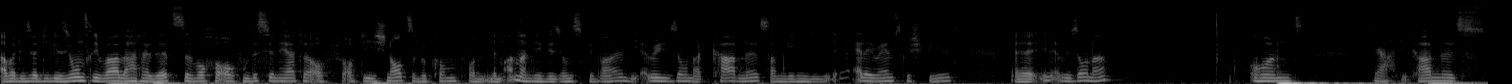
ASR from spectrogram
Aber dieser Divisionsrivale hat halt letzte Woche auch ein bisschen härter auf, auf die Schnauze bekommen von einem anderen Divisionsrivalen. Die Arizona Cardinals haben gegen die LA Rams gespielt äh, in Arizona. Und ja, die Cardinals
